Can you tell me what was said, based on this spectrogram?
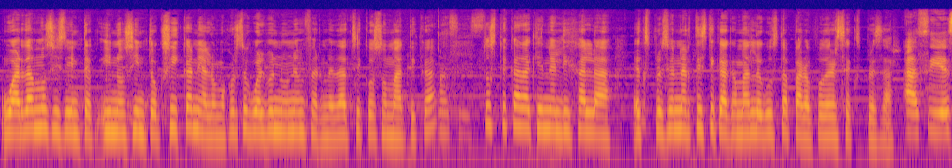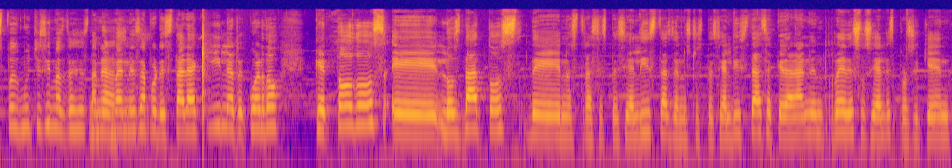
guardamos y, nos intoxican y a lo mejor se vuelven una enfermedad psicosomática. Entonces que cada quien elija la expresión artística que más le gusta para poderse expresar. Así es, pues muchísimas gracias también Vanessa por estar aquí. Les recuerdo que todos eh, los datos de nuestras especialistas, de nuestro especialista, se quedarán en redes sociales por si quieren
